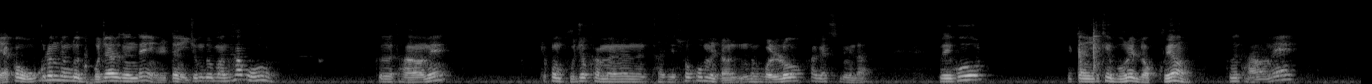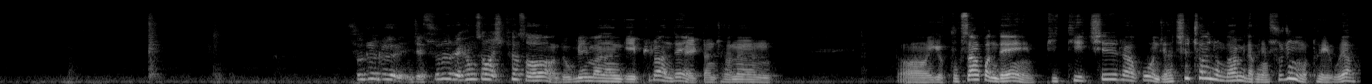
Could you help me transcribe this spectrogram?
약간 5g 정도 모자르는데 일단 이 정도만 하고 그 다음에 조금 부족하면 다시 소금을 넣는 걸로 하겠습니다. 그리고 일단 이렇게 물을 넣고요. 그 다음에 수류를 이제 수류를 형성을 시켜서 녹일 만한 게 필요한데 일단 저는 어 이게 국산 건데 BT7이라고 이제 한 7,000원 정도 합니다. 그냥 수중 모터이고요.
